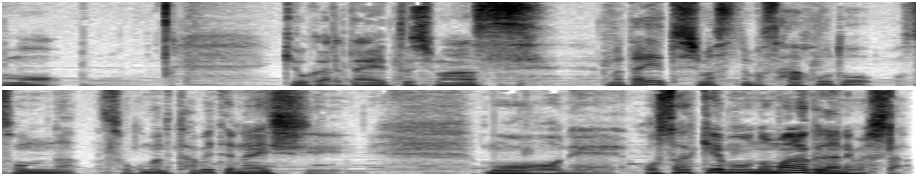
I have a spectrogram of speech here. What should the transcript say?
もう今日からダイエットします。まあ、ダイエットしますってもさほどそんなそこまで食べてないし、もうね、お酒も飲まなくなりました。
